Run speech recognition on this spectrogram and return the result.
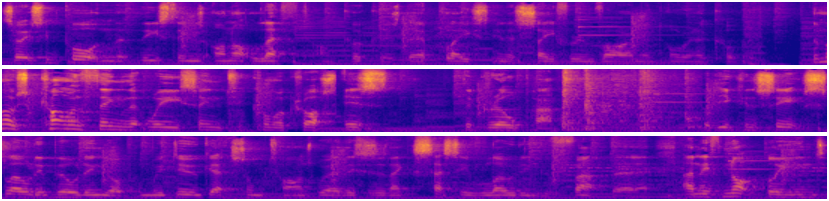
So it's important that these things are not left on cookers, they're placed in a safer environment or in a cupboard. The most common thing that we seem to come across is the grill pan. But you can see it's slowly building up and we do get sometimes where this is an excessive loading of fat there. And if not cleaned,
